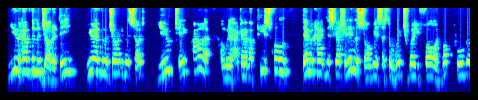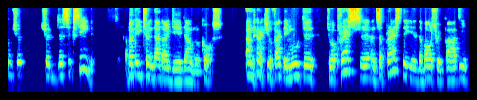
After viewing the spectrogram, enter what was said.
you have the majority, you have the majority in the Soviets, you take power. And we can have a peaceful democratic discussion in the Soviets as to which way forward, what program should, should uh, succeed. But they turned that idea down, of course. And in actual fact, they moved to to oppress uh, and suppress the, the Bolshevik Party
